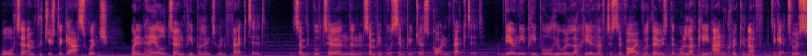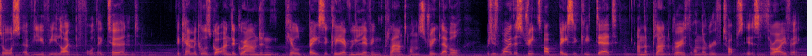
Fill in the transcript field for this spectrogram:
water and produced a gas which, when inhaled, turned people into infected. Some people turned and some people simply just got infected. The only people who were lucky enough to survive were those that were lucky and quick enough to get to a source of UV light before they turned. The chemicals got underground and killed basically every living plant on street level, which is why the streets are basically dead and the plant growth on the rooftops is thriving.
